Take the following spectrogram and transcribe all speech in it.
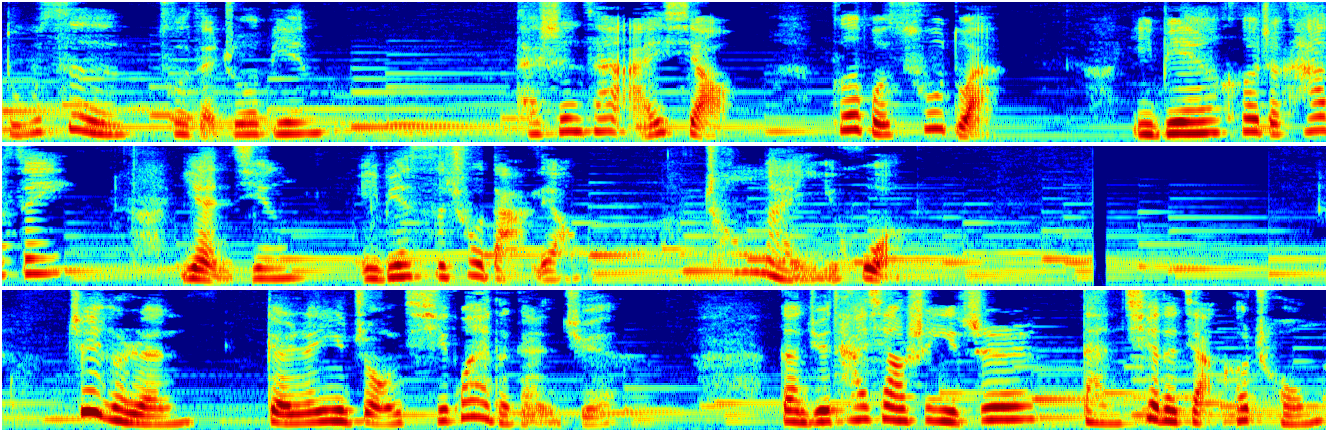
独自坐在桌边，他身材矮小，胳膊粗短，一边喝着咖啡，眼睛。一边四处打量，充满疑惑。这个人给人一种奇怪的感觉，感觉他像是一只胆怯的甲壳虫。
